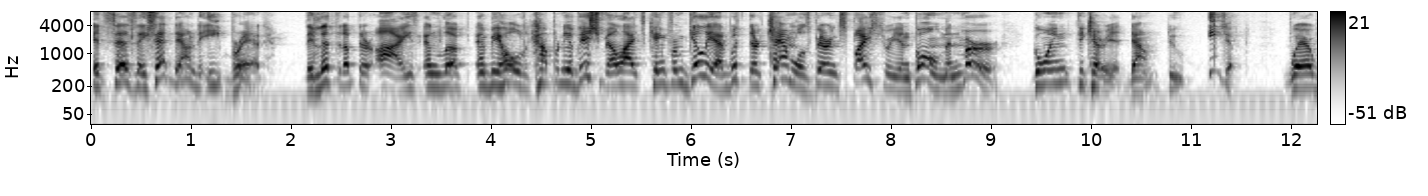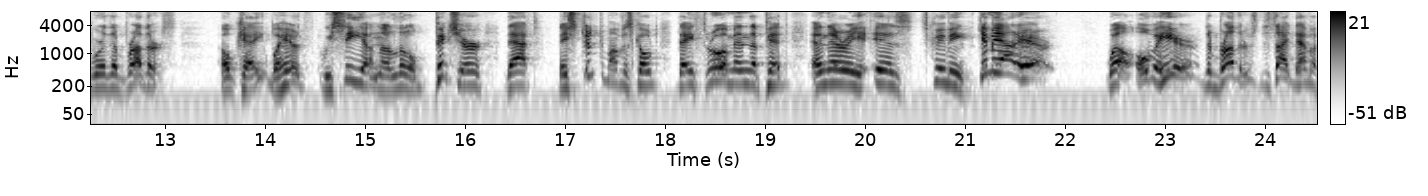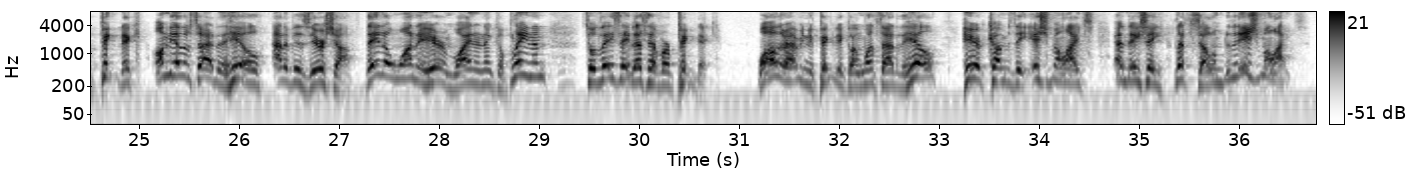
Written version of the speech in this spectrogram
It says they sat down to eat bread. They lifted up their eyes and looked, and behold, a company of Ishmaelites came from Gilead with their camels bearing spicery and balm and myrrh, going to carry it down to Egypt. Where were the brothers? Okay, well, here we see on the little picture that they stripped him of his coat, they threw him in the pit, and there he is screaming, Get me out of here! Well, over here, the brothers decide to have a picnic on the other side of the hill out of his earshot. They don't want to hear him whining and complaining, so they say, Let's have our picnic. While they're having a picnic on one side of the hill, here comes the Ishmaelites, and they say, Let's sell them to the Ishmaelites.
